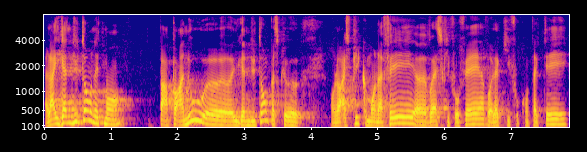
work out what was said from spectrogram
Alors, ils gagnent du temps, honnêtement. Hein. Par rapport à nous, euh, ils gagnent du temps parce que on leur explique comment on a fait, euh, voilà ce qu'il faut faire, voilà qui il faut contacter.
